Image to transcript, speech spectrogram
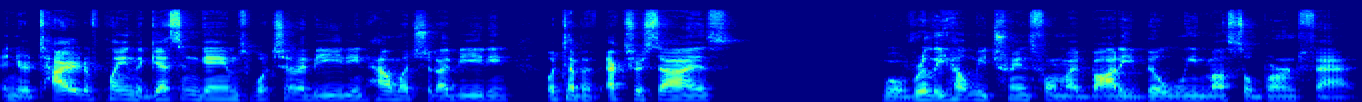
and you're tired of playing the guessing games what should I be eating? How much should I be eating? What type of exercise will really help me transform my body, build lean muscle, burn fat?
